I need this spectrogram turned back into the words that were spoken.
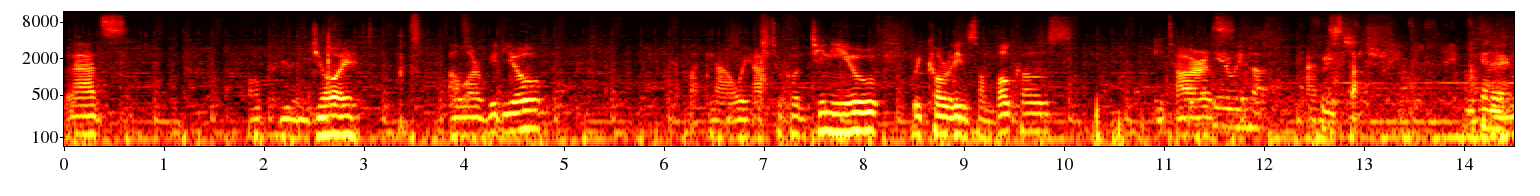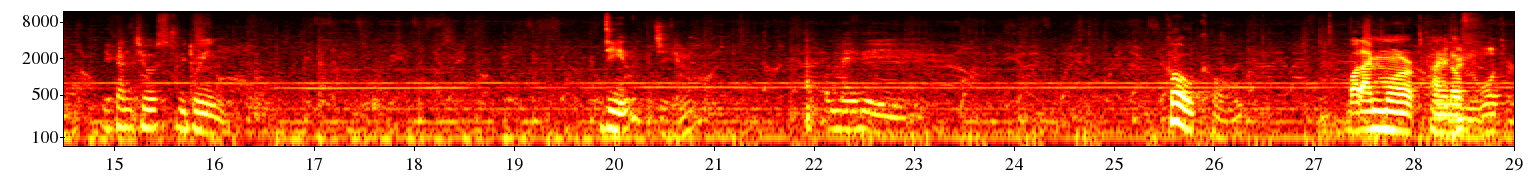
lads. Hope you enjoy our video. But now we have to continue recording some vocals, guitars, Here we have and fridge. stuff. You can you can choose between gin Gin, or maybe Coke. But I'm more kind of water.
